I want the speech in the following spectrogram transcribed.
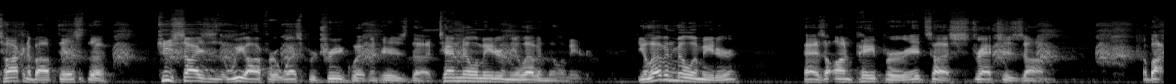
talking about this, the two sizes that we offer at WesSpur Tree Equipment is the 10 millimeter and the 11 millimeter. The 11 millimeter has on paper, its uh, stretches um, about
